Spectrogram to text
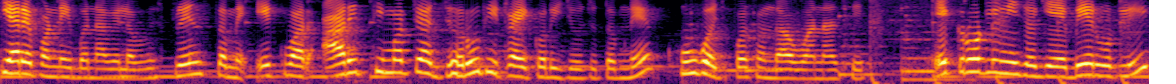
ક્યારે પણ નહીં બનાવેલા હોય. ફ્રેન્ડ્સ તમે એકવાર આ રીતથી મરચાં જરૂરથી ટ્રાય કરી જોજો. તમને ખૂબ જ પસંદ આવવાના છે. એક રોટલીની જગ્યાએ બે રોટલી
